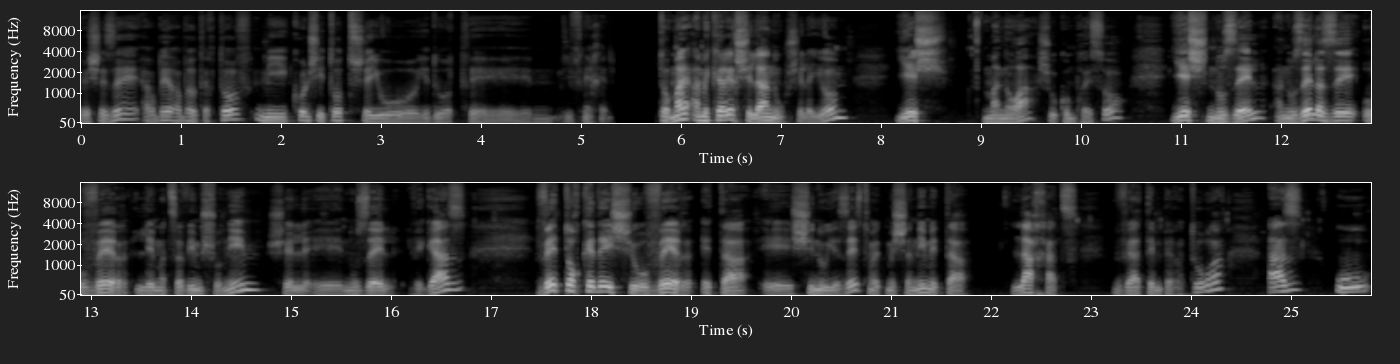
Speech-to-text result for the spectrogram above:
ושזה הרבה הרבה יותר טוב מכל שיטות שהיו ידועות אה, לפני כן. טוב, מה המקרר שלנו, של היום? יש מנוע שהוא קומפרסור, יש נוזל, הנוזל הזה עובר למצבים שונים של אה, נוזל וגז, ותוך כדי שעובר את השינוי הזה, זאת אומרת משנים את הלחץ והטמפרטורה, אז הוא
